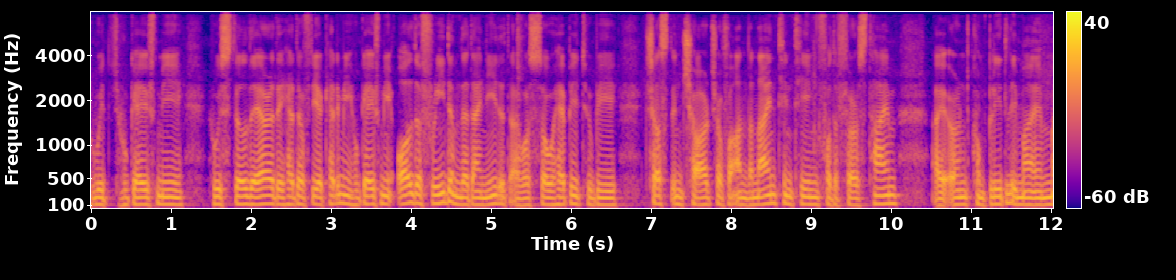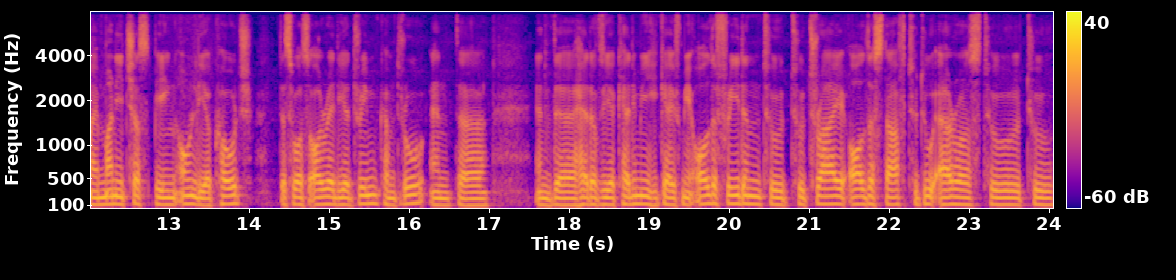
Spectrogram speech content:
which, who gave me who's still there, the head of the academy, who gave me all the freedom that I needed. I was so happy to be just in charge of an under 19 team for the first time. I earned completely my, my money just being only a coach. This was already a dream come true. And, uh, and the head of the academy, he gave me all the freedom to, to try all the stuff, to do errors, to, to,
